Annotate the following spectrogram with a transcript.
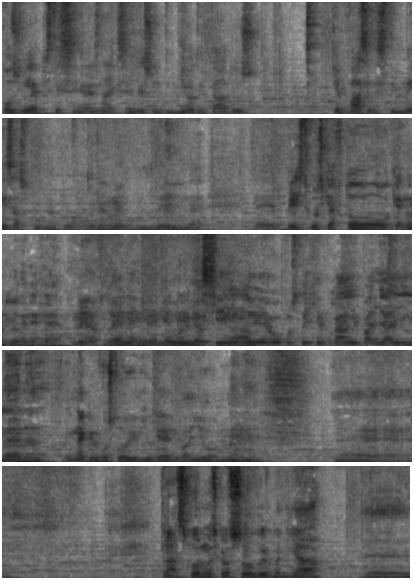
πώς βλέπεις τις σειρές να εξελίσσουν την ποιότητά τους και βάσει της τιμής ας πούμε που ναι. δίνουν. Ε, Beast Wars και αυτό καινούριο δεν είναι; Ναι, αυτό Ναι, είναι, ναι, είναι καινούριο καινούργια και σειρά. είναι όπως το είχε βγάλει παλιά η... Ναι, ναι. Είναι ακριβώς το ίδιο Και- το παλιό. Ναι. ε, Transformers crossover, παιδιά. Ε,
